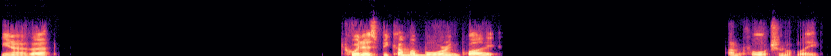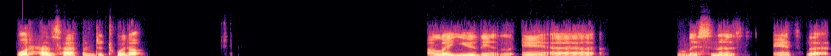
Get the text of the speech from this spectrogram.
You know that. Twitter's become a boring place. Unfortunately. What has happened to Twitter? I'll let you, the uh, listeners, answer that.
